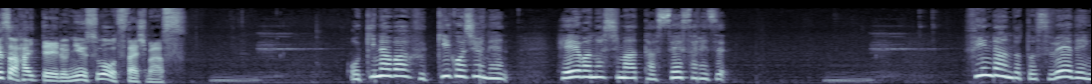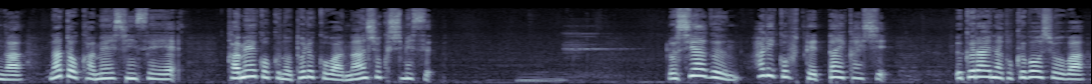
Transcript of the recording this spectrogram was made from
今朝入っているニュースをお伝えします。沖縄復帰50年平和の島達成されず。フィンランドとスウェーデンが NATO 加盟申請へ加盟国のトルコは難色示す。ロシア軍ハリコフ撤退開始。ウクライナ国防省は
